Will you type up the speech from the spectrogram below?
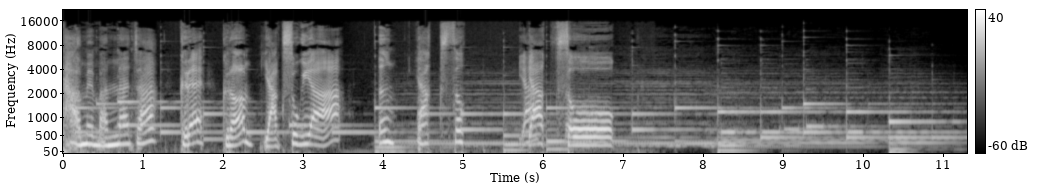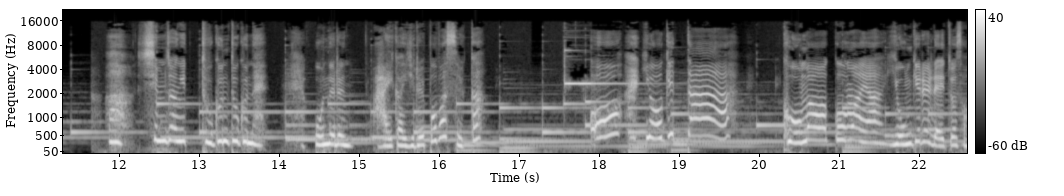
다음에 만나자 그래 그럼 약속이야 응 약속 약속 아, 심장이 두근두근해. 오늘은 아이가 이를 뽑았을까? 어, 여기 있다. 고마워, 꼬마야. 용기를 내줘서.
